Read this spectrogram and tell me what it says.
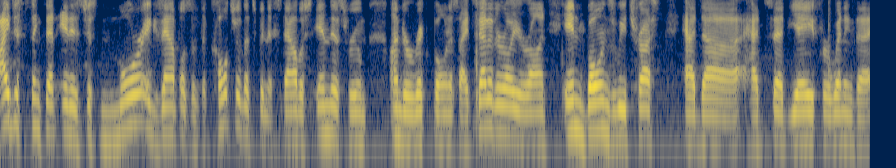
I just think that it is just more examples of the culture that's been established in this room under Rick Bowness. I'd said it earlier on. In Bones We Trust had uh, had said yay for winning the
